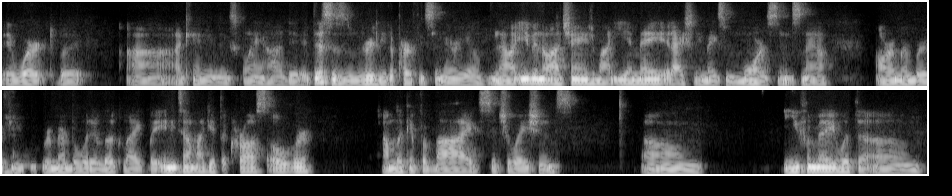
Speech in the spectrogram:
It worked, but uh, I can't even explain how I did it. This is really the perfect scenario. Now, even though I changed my EMA, it actually makes more sense now. I don't remember if you remember what it looked like, but anytime I get the crossover, I'm looking for buy situations. Um, you familiar with the um,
